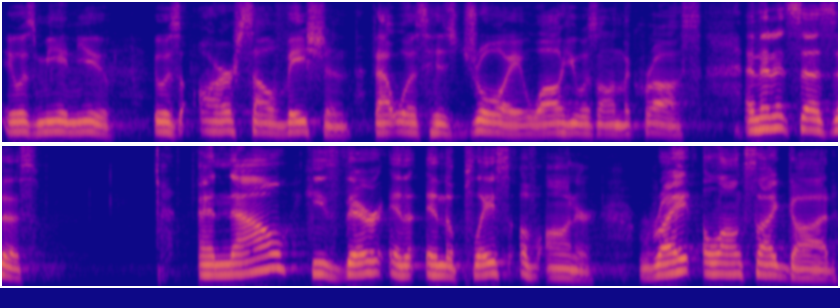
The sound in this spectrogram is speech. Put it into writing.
It was me and you. It was our salvation. That was his joy while he was on the cross. And then it says this and now he's there in, in the place of honor, right alongside God.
